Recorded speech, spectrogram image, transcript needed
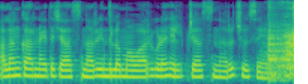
అలంకరణ అయితే చేస్తున్నారు. ఇందులో మా వారు కూడా హెల్ప్ చేస్తున్నారు. చూసేయండి.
